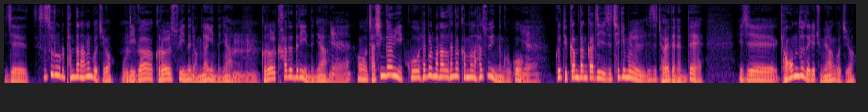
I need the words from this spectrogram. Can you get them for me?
이제 스스로를 판단하는 거죠. 우리가 그럴 수 있는 역량이 있느냐, 음, 음. 그럴 카드들이 있느냐, 예. 어, 자신감이 있고 해볼 만하다 생각하면 할 수도 있는 거고, 예. 그 뒷감당까지 이제 책임을 이제 져야 되는데, 이제 경험도 되게 중요한 거죠.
